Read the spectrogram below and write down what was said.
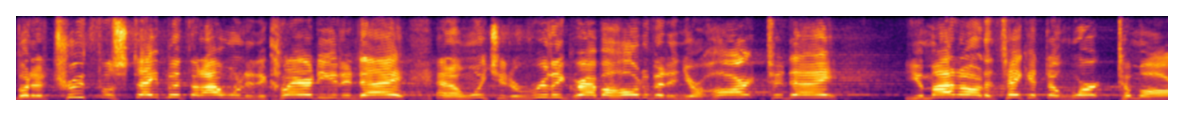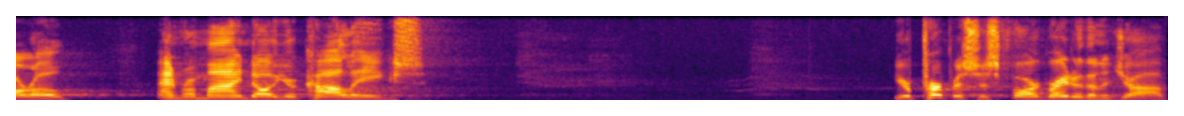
but a truthful statement that I want to declare to you today, and I want you to really grab a hold of it in your heart today. You might ought to take it to work tomorrow and remind all your colleagues your purpose is far greater than a job,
